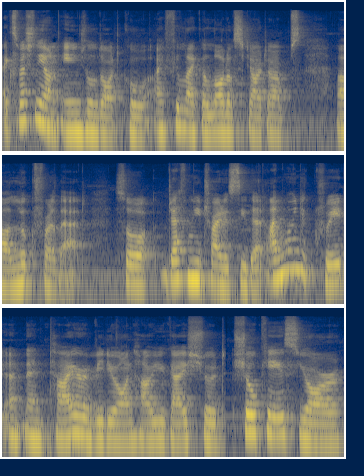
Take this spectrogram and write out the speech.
especially on angel.co. I feel like a lot of startups uh, look for that. So definitely try to see that. I'm going to create an entire video on how you guys should showcase your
